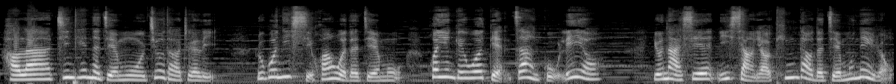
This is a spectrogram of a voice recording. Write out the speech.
好啦，今天的节目就到这里。如果你喜欢我的节目，欢迎给我点赞鼓励哦。有哪些你想要听到的节目内容，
